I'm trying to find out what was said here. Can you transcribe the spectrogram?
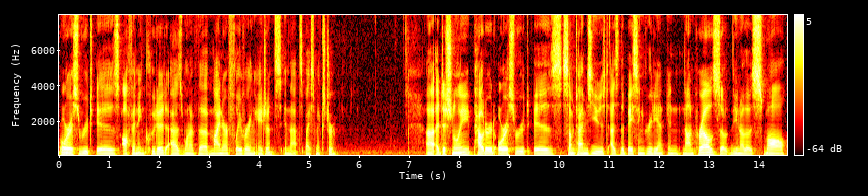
orris root is often included as one of the minor flavoring agents in that spice mixture. Uh, additionally, powdered orris root is sometimes used as the base ingredient in nonpareils. So, you know, those small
